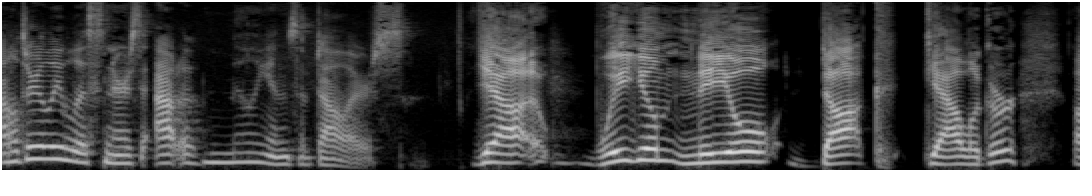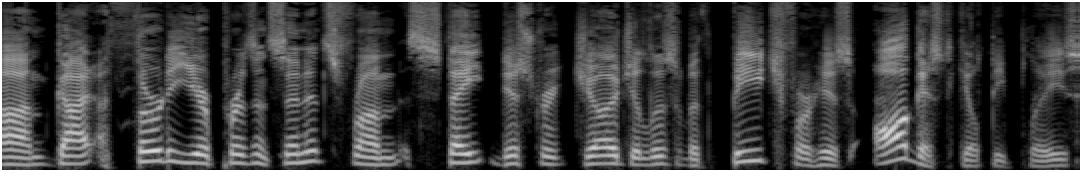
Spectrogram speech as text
elderly listeners out of millions of dollars. Yeah, William Neil Doc Gallagher um, got a 30 year prison sentence from State District Judge Elizabeth Beach for his August guilty pleas.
